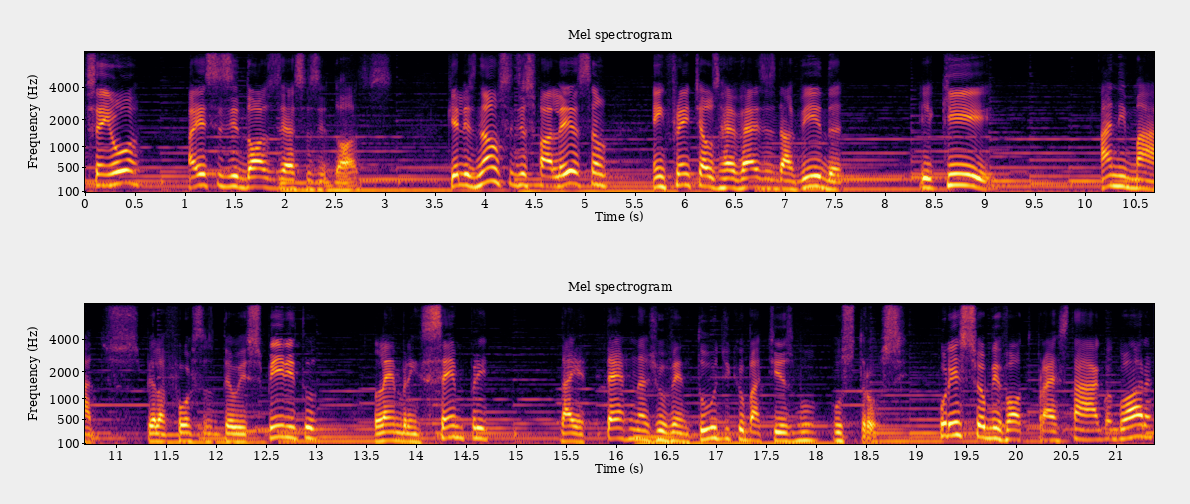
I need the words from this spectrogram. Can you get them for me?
Senhor a esses idosos e essas idosas. Que eles não se desfaleçam em frente aos reveses da vida e que, animados pela força do teu Espírito, lembrem sempre da eterna juventude que o batismo os trouxe. Por isso eu me volto para esta água agora,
